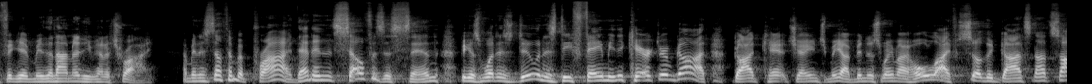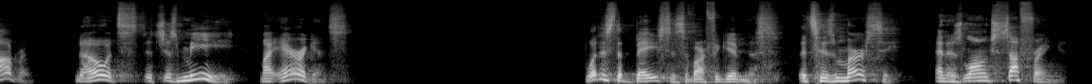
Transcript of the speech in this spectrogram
forgive me, then I'm not even going to try. I mean, it's nothing but pride. That in itself is a sin because what it's doing is defaming the character of God. God can't change me. I've been this way my whole life. So that God's not sovereign. No, it's, it's just me, my arrogance. What is the basis of our forgiveness? It's His mercy and His long suffering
